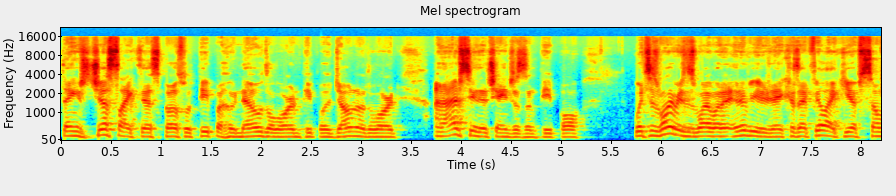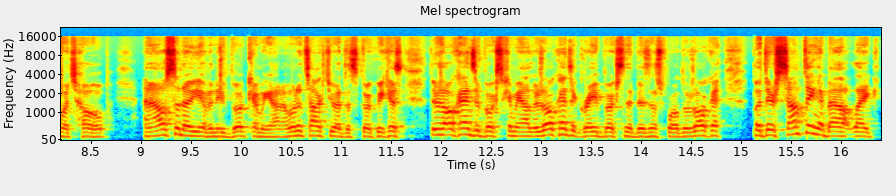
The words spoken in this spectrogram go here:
things just like this, both with people who know the Lord and people who don't know the Lord. And I've seen the changes in people, which is one of the reasons why I want to interview you today, because I feel like you have so much hope. And I also know you have a new book coming out. I want to talk to you about this book because there's all kinds of books coming out. There's all kinds of great books in the business world. There's all kinds, but there's something about like,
